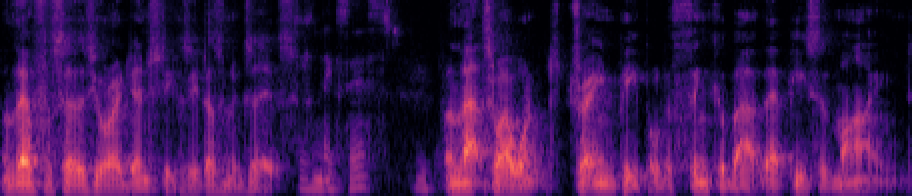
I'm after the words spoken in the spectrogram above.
And therefore, so is your identity because it doesn't exist. Doesn't exist. And that's why I want to train people to think about their peace of mind,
